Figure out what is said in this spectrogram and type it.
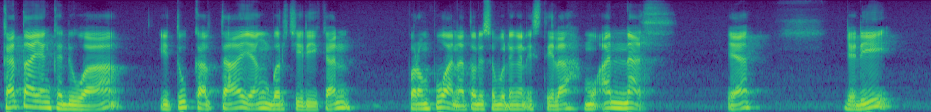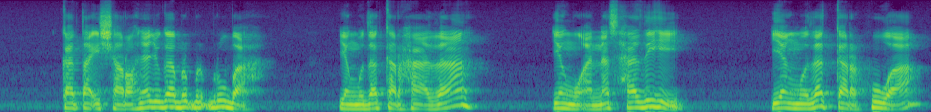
Kata yang kedua itu kata yang bercirikan perempuan atau disebut dengan istilah muannas. Ya. Jadi kata isyarahnya juga berubah. Yang mudzakkar hadza yang muannas hadhihi yang mudzakkar huwa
